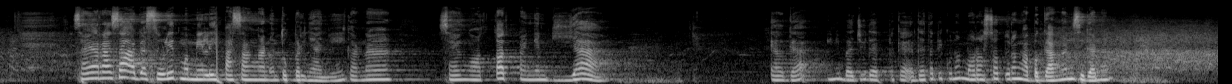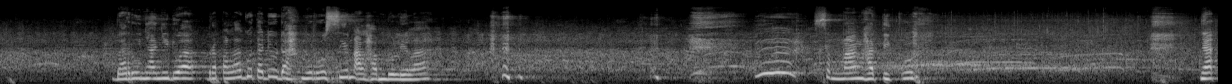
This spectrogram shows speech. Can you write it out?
saya rasa agak sulit memilih pasangan untuk bernyanyi karena saya ngotot pengen dia. Elga, ini baju udah pakai Elga tapi kuno morosot orang nggak begangan sih Gana. Baru nyanyi dua berapa lagu tadi udah ngurusin alhamdulillah. Senang hatiku. Ya,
